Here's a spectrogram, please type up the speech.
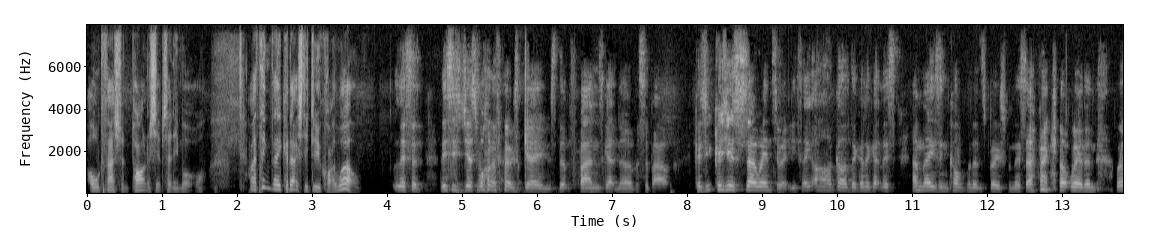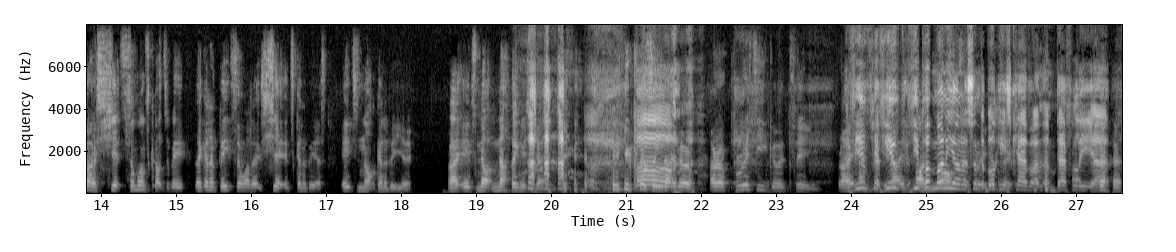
old fashioned partnerships anymore. I think they could actually do quite well listen, this is just one of those games that fans get nervous about because you, cause you're so into it. You think, oh god, they're going to get this amazing confidence boost from this FA Cup win, and well, oh shit, someone's got to be. They're going to beat someone. Shit, it's going to be us. It's not going to be you. Right, it's not. Nothing has changed. you can oh. see that are, are a pretty good team. Right? If you if you if you put money on us in the bookies, Kev, I'm, I'm definitely uh,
